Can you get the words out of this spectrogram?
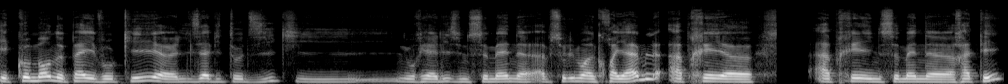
Et comment ne pas évoquer euh, Lisa Vitozzi qui nous réalise une semaine absolument incroyable après, euh, après une semaine euh, ratée.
